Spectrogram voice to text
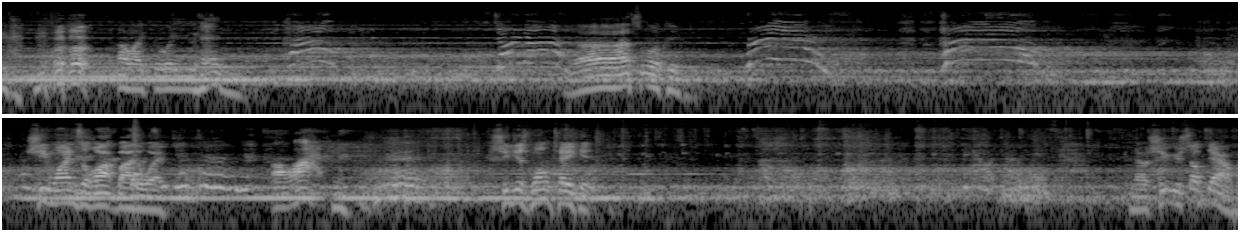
I like the way you head. Help! Jonah! Uh, that's a She whines a lot, by the way. A lot. She just won't take it. Now shoot yourself down.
